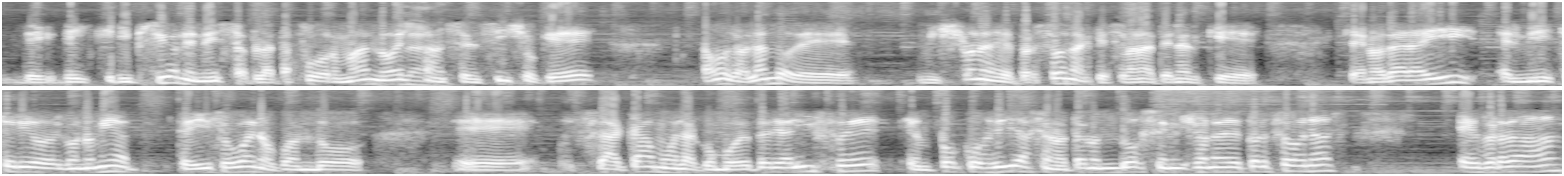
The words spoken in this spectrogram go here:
de, inscripción en esa plataforma. No es tan sencillo que estamos hablando de millones de personas que se van a tener que, anotar ahí. El Ministerio de Economía te dice, bueno, cuando eh, sacamos la convocatoria al IFE, en pocos días se anotaron 12 millones de personas. Es verdad,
